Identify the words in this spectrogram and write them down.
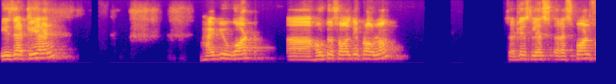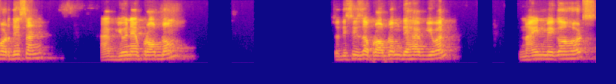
Is that clear? And have you got uh, how to solve the problem? So at least let's respond for this and I have given a problem. So this is the problem they have given. 9 megahertz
